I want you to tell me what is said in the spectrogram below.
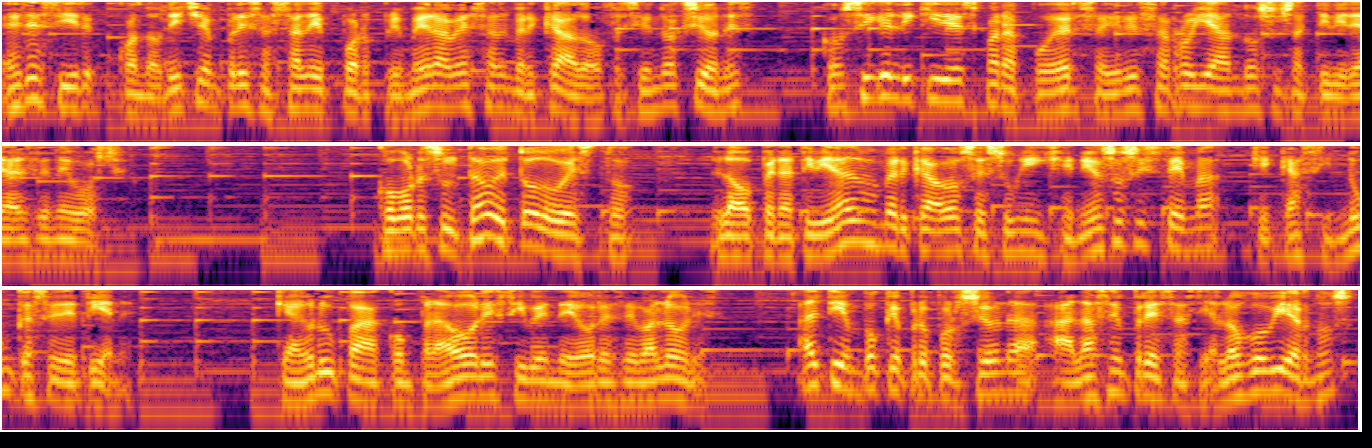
Es decir, cuando dicha empresa sale por primera vez al mercado ofreciendo acciones, consigue liquidez para poder seguir desarrollando sus actividades de negocio. Como resultado de todo esto, la operatividad de los mercados es un ingenioso sistema que casi nunca se detiene, que agrupa a compradores y vendedores de valores, al tiempo que proporciona a las empresas y a los gobiernos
